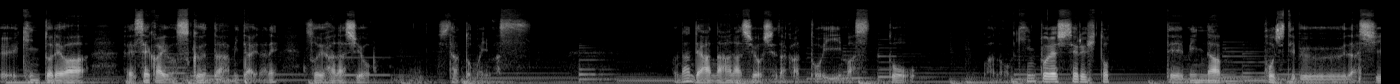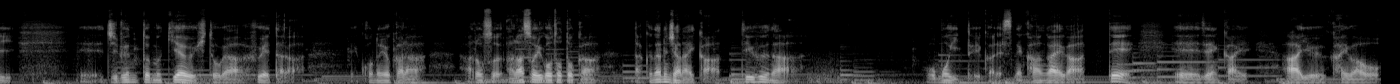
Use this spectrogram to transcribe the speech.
え筋トレは世界を救うんだみたいなねそういう話をしたと思いますなんであんな話をしてたかと言いますとあの筋トレしてる人ってみんなポジティブだし、え、自分と向き合う人が増えたらこの世から争い事とかなくなるんじゃないかっていう風な思いというかですね考えがあって、え、前回ああいう会話を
